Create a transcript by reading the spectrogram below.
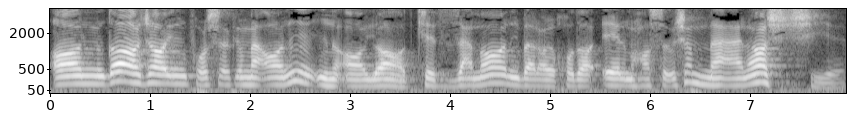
آنگاه جای این پرسه که معانی این آیات که زمانی برای خدا علم حاصل بشه معناش چیه؟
